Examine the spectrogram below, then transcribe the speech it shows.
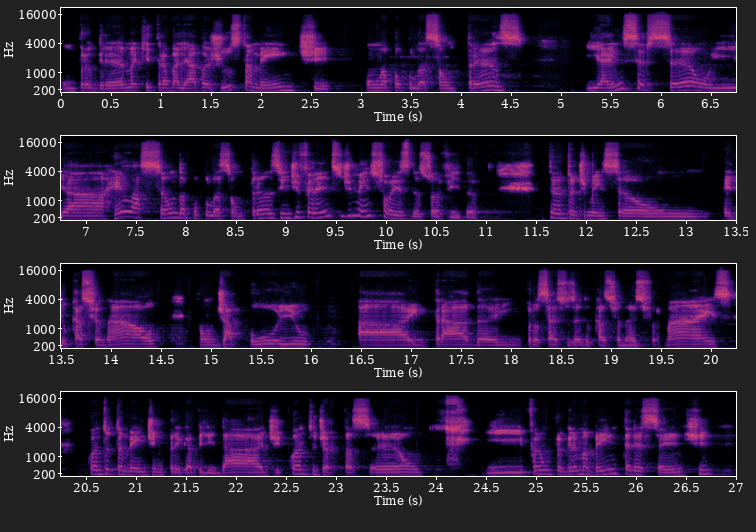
Um programa que trabalhava justamente com a população trans e a inserção e a relação da população trans em diferentes dimensões da sua vida. Tanto a dimensão educacional, então de apoio à entrada em processos educacionais formais, quanto também de empregabilidade, quanto de habitação. E foi um programa bem interessante,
